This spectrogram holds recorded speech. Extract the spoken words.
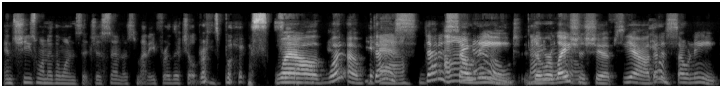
and she's one of the ones that just sent us money for the children's books. So, wow, what a yeah. that is that is so neat. The relationships. Yeah, that yeah. is so neat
